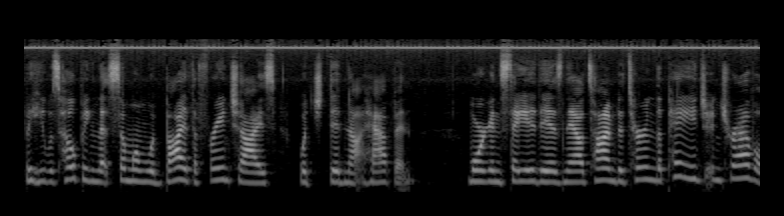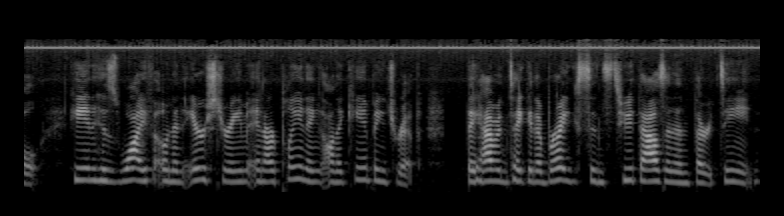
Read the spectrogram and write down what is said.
but he was hoping that someone would buy the franchise, which did not happen. Morgan stated it is now time to turn the page and travel. He and his wife own an Airstream and are planning on a camping trip. They haven't taken a break since 2013.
